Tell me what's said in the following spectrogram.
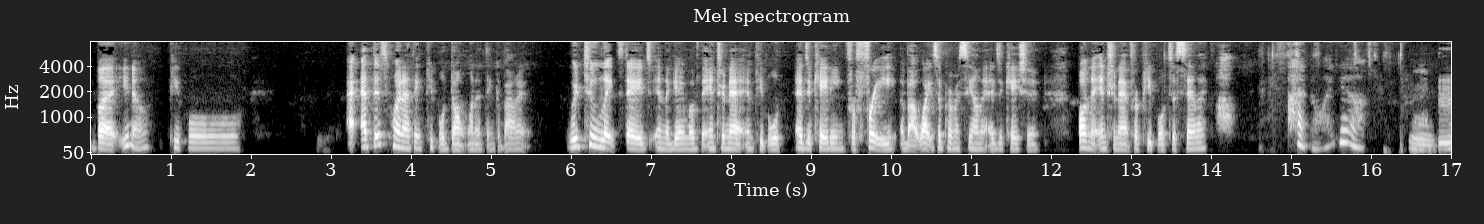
but you know, people at this point, I think people don't want to think about it. We're too late stage in the game of the internet and people educating for free about white supremacy on the education on the internet for people to say like, oh, I had no idea. Mm-hmm.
